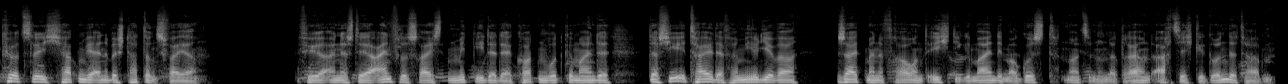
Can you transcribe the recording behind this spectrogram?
Kürzlich hatten wir eine Bestattungsfeier für eines der einflussreichsten Mitglieder der Cottonwood-Gemeinde, das je Teil der Familie war, seit meine Frau und ich die Gemeinde im August 1983 gegründet haben.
